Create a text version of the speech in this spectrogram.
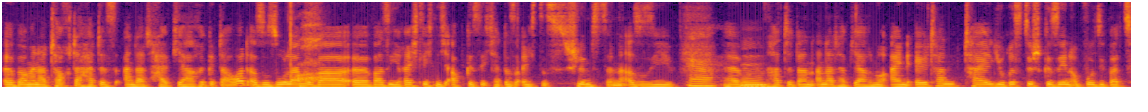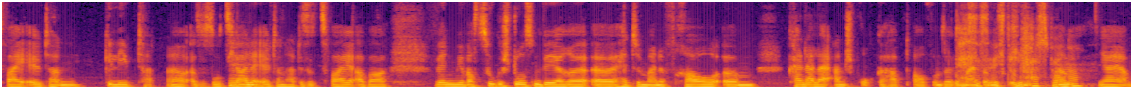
Äh, bei meiner Tochter hat es anderthalb Jahre gedauert. Also so lange oh. war, äh, war sie rechtlich nicht abgesichert. Das ist eigentlich das Schlimmste. Ne? Also sie ja. ähm, mhm. hatte dann anderthalb Jahre nur ein Elternteil juristisch gesehen, obwohl sie bei zwei Eltern gelebt hat. Ne? Also soziale Mhm. Eltern hatte sie zwei, aber wenn mir was zugestoßen wäre, äh, hätte meine Frau ähm, keinerlei Anspruch gehabt auf unser Das ist gemeinsames echt Kind. unfassbar, ne? Ja, ja.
